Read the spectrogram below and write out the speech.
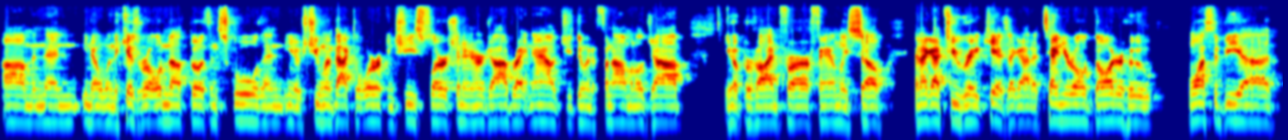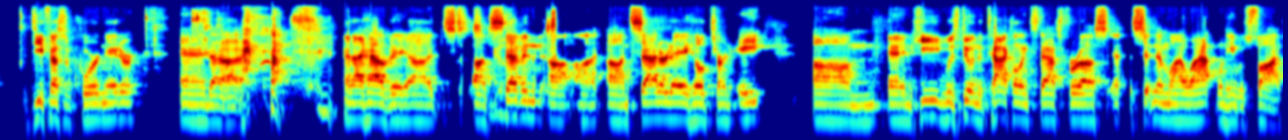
um, and then, you know, when the kids were old enough, both in school, then, you know, she went back to work and she's flourishing in her job right now. She's doing a phenomenal job, you know, providing for our family. So, and I got two great kids. I got a 10 year old daughter who wants to be a defensive coordinator. And, uh, and I have a, uh, seven uh, on Saturday. He'll turn eight um, and he was doing the tackling stats for us, uh, sitting in my lap when he was five.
